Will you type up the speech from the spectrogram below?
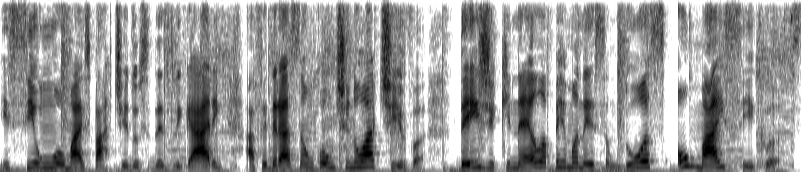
E se um ou mais partidos se desligarem, a federação continua ativa, desde que nela permaneçam duas ou mais siglas.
